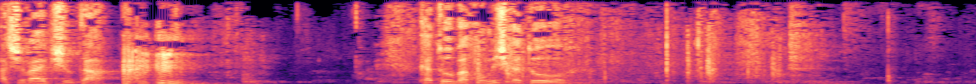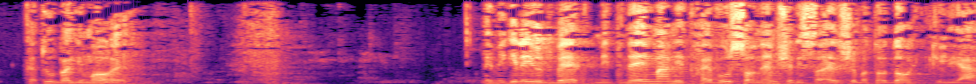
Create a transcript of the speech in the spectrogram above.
התשובה היא פשוטה. כתוב בחומיש, כתוב, כתוב בגימורת, במגילי י"ב, מפני מה נתחייבו שונאיהם של ישראל שבאותו דור כליאה.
